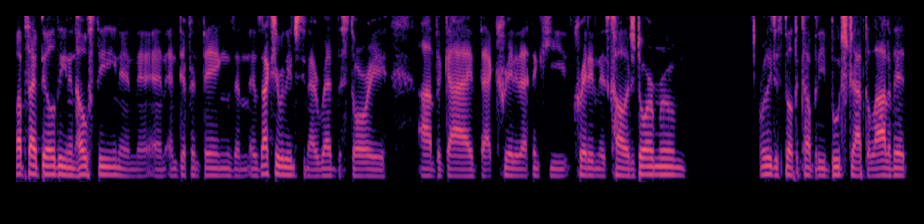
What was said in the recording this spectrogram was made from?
website building and hosting and, and and different things. And it was actually really interesting. I read the story. Uh, the guy that created, I think he created in his college dorm room. Really just built the company, bootstrapped a lot of it.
